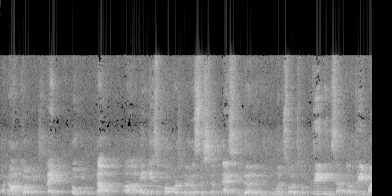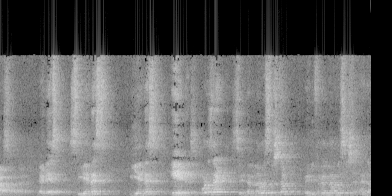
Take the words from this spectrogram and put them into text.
uh, non-chordates, right? Okay. Now, uh, in case of cockroach nervous system, as we learn in the humans also, three things are there, three parts are there. That is CNS, PNS, ANS. What is that? Central nervous system, peripheral nervous system and the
